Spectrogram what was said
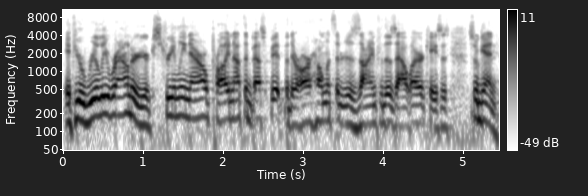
If you're really round or you're extremely narrow, probably not the best fit, but there are helmets that are designed for those outlier cases. So again,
